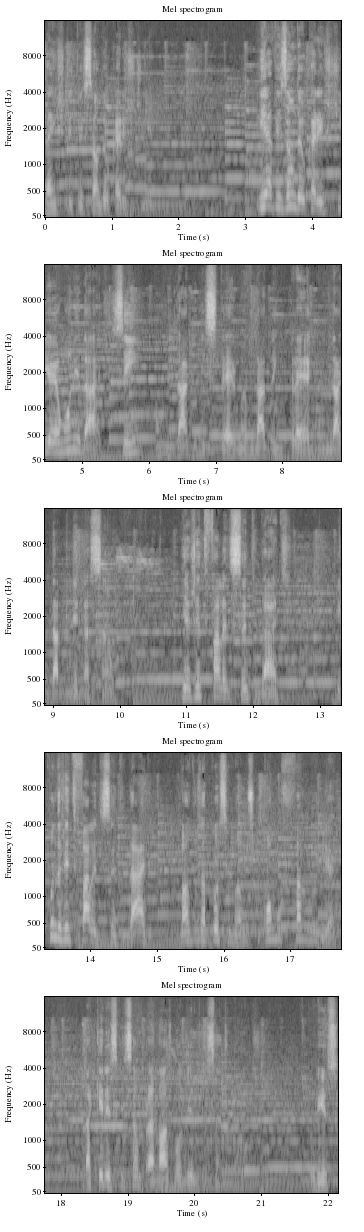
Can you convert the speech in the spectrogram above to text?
da instituição da Eucaristia. E a visão da Eucaristia é uma unidade, sim, a unidade do mistério, uma unidade da entrega, uma unidade da abnegação. E a gente fala de santidade. E quando a gente fala de santidade, nós nos aproximamos como família daqueles que são para nós modelos de santidade. Por isso,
